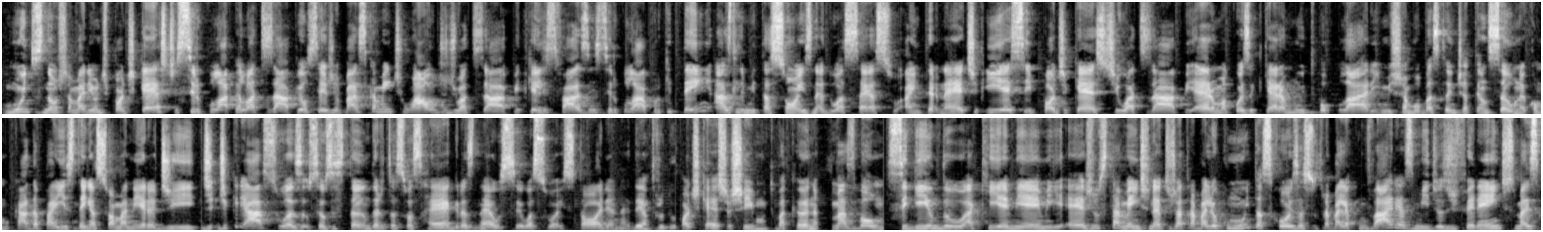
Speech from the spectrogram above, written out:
muitos não chamariam de podcast, circular pelo WhatsApp. Ou seja, seja, basicamente um áudio de WhatsApp que eles fazem circular, porque tem as limitações, né, do acesso à internet. E esse podcast, WhatsApp, era uma coisa que era muito popular e me chamou bastante atenção, né? Como cada país tem a sua maneira de, de, de criar suas, os seus estándares, as suas regras, né? O seu, a sua história, né? Dentro do podcast. Achei muito bacana. Mas, bom, seguindo aqui, MM, é justamente, né? Tu já trabalhou com muitas coisas, tu trabalha com várias mídias diferentes, mas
